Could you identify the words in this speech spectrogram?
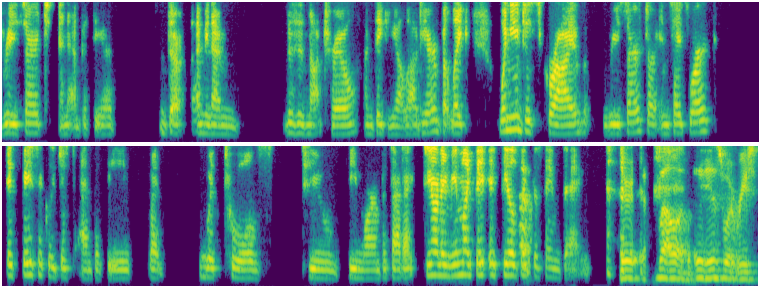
research and empathy are there. I mean, I'm this is not true. I'm thinking out loud here, but like when you describe research or insights work, it's basically just empathy, but with tools to be more empathetic. Do you know what I mean? Like they, it feels like the same thing. there, well, it is what re-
